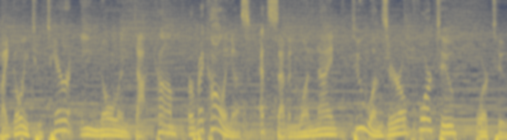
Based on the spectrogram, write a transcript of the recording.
by going to taraenolan.com or by calling us at 719 210 4242.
